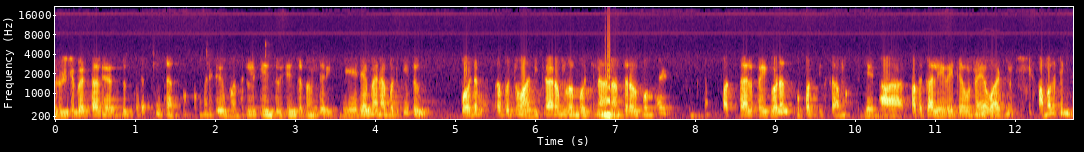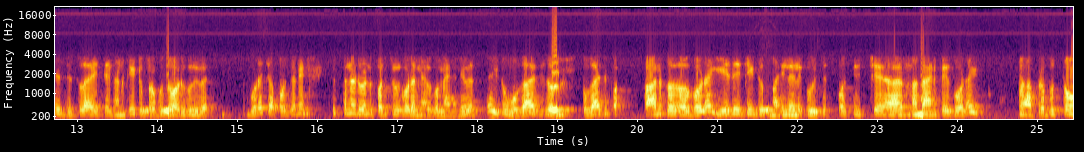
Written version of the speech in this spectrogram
దృష్టి పెట్టాలి అంటూ కూడా మంత్రులకి సూచించడం జరిగింది. ఏదేమైనప్పటికీ ఇటు కోట ప్రభుత్వం అధికారంలోకి వచ్చిన అనంతరం కూడా పథకాలపై కూడా సూపర్ సిక్స్ ఆ పథకాలు ఏవైతే ఉన్నాయో వాటిని అమలు చేసే దిశలో అయితే కనుక ఇటు ప్రభుత్వం అడుగులు కూడా చెప్పవచ్చని చెప్తున్నటువంటి పరిస్థితులు కూడా నెలకొన్నాయి. అదేవిధంగా ఇటు ఉగాదిలో ఉగాది ప- కానుకలో కూడా ఏదైతే ఇటు మహిళలకు విద్యుత్ పోస్ట్ ఇచ్చే అన్న దానిపై కూడా ప్రభుత్వం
